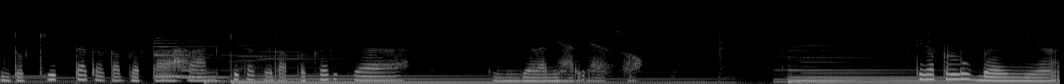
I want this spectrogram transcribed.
untuk kita tetap bertahan, kita tetap bekerja dan menjalani hari esok. Tidak perlu banyak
